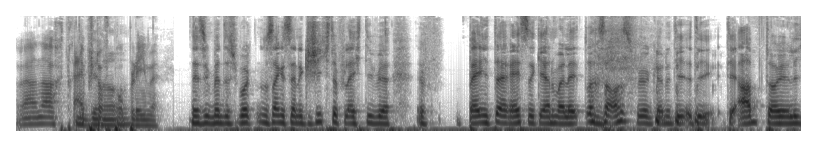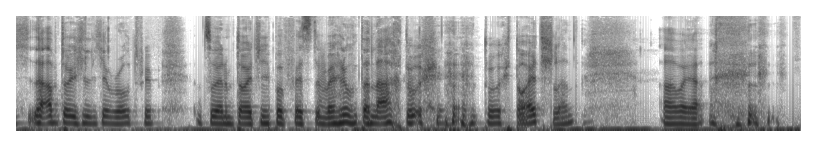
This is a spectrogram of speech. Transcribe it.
Wir haben auch Treibstoffprobleme. Genau. Also ich meine, ich wollte nur sagen, es ist eine Geschichte vielleicht, die wir äh, bei Interesse gerne mal etwas ausführen können. Die, die, die abenteuerlich, der abenteuerliche Roadtrip zu einem deutschen Hip-Hop-Festival und danach durch, durch Deutschland. Aber ja,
